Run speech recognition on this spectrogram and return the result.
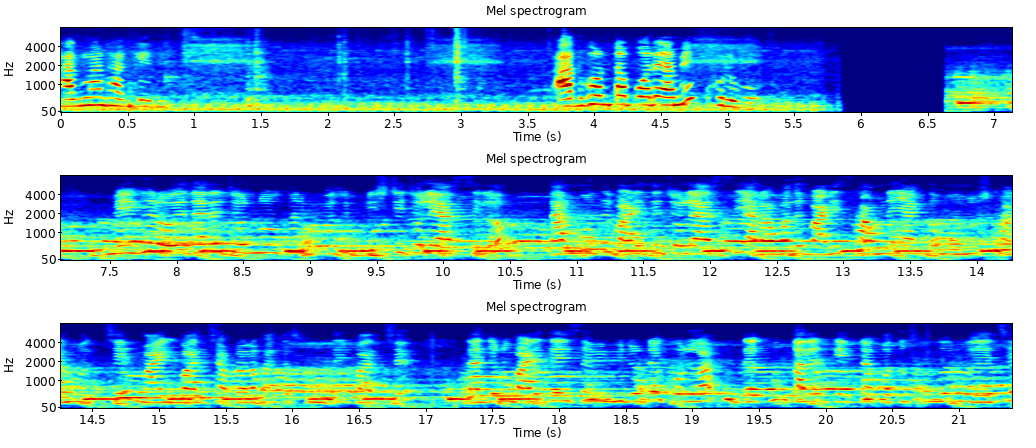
ঢাকনা ঢাকিয়ে দিচ্ছি। আধ ঘণ্টা পরে আমি খুলবো। মেঘের ওয়েদারের জন্য তার মধ্যে বাড়িতে চলে আসছি আর আমাদের বাড়ির সামনেই একদম অনুষ্ঠান হচ্ছে। মাইক বাজছে, আপনারা হয়তো শুনতেই পাচ্ছেন। তার জন্য বাড়িতে এসে আমি ভিডিওটা করলাম। দেখুন তালের কেকটা কত সুন্দর হয়েছে।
